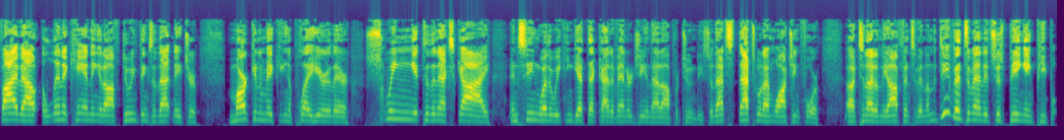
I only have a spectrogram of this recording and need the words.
five out, Olynyk handing it off, doing things of that nature, marking and making a play here or there, swinging it to the next guy, and seeing whether we can get that kind of energy and that opportunity. So that's that's what I'm watching for uh, tonight on the offensive end. On the defensive end, it's just being people,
